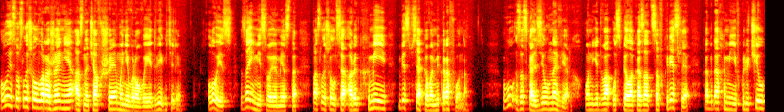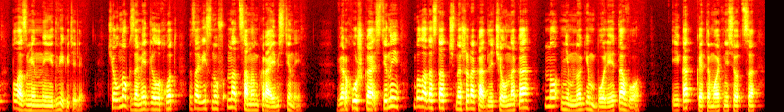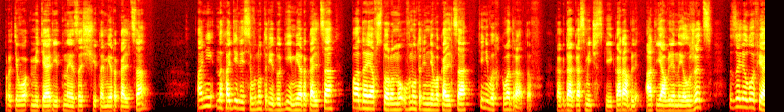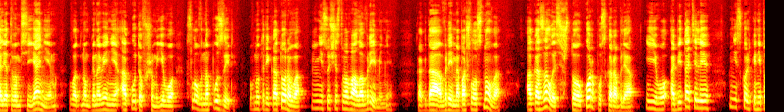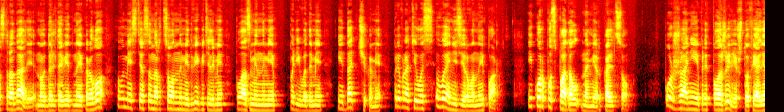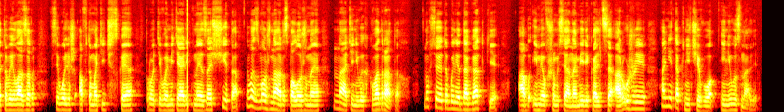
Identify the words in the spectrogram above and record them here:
Луис услышал выражение, означавшее маневровые двигатели. «Луис, займи свое место», – послышался рык Хмии без всякого микрофона. Ву заскользил наверх. Он едва успел оказаться в кресле, когда Хмии включил плазменные двигатели. Челнок замедлил ход зависнув над самым краем стены. Верхушка стены была достаточно широка для челнока, но немногим более того. И как к этому отнесется противометеоритная защита мира кольца? Они находились внутри дуги мира кольца, падая в сторону внутреннего кольца теневых квадратов. Когда космический корабль «Отъявленный лжец» залило фиолетовым сиянием, в одно мгновение окутавшим его, словно пузырь, внутри которого не существовало времени. Когда время пошло снова, оказалось, что корпус корабля и его обитатели нисколько не пострадали, но дельтовидное крыло вместе с инерционными двигателями, плазменными приводами и датчиками превратилось в ионизированный пар, и корпус падал на мир кольцо. Позже они предположили, что фиолетовый лазер всего лишь автоматическая противометеоритная защита, возможно, расположенная на теневых квадратах. Но все это были догадки, об имевшемся на мире кольце оружии они так ничего и не узнали.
